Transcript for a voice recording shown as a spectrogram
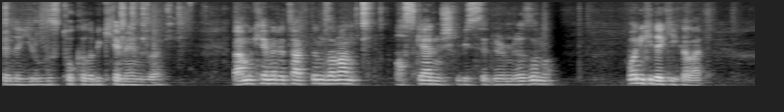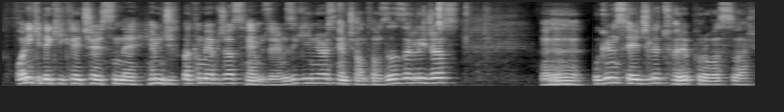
Şöyle yıldız tokalı bir kemerimiz var. Ben bu kemeri taktığım zaman askermiş gibi hissediyorum biraz ama 12 dakika var. 12 dakika içerisinde hem cilt bakımı yapacağız, hem üzerimizi giyiniyoruz, hem çantamızı hazırlayacağız. Ee, bugün seyirciyle töre provası var.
